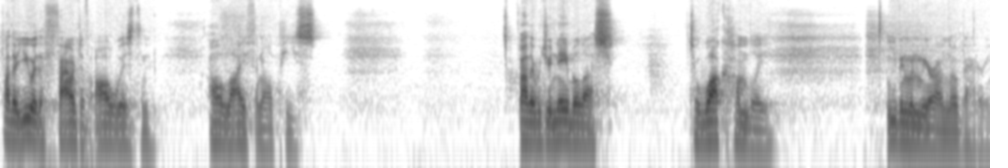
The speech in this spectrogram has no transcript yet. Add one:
Father, you are the fount of all wisdom, all life, and all peace. Father, would you enable us to walk humbly even when we are on low battery?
